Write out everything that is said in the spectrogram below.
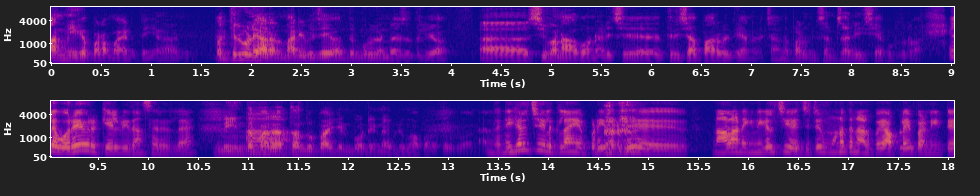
ஆன்மீக படமாக எடுத்தீங்கன்னா இப்போ. திருவிளையாடல் மாதிரி விஜய் வந்து முருகன் வேஷத்துலையோ சிவனாவோ நடித்து திரிஷா பார்வதியா நடிச்சா அந்த படத்துக்கு சென்சார் ஈஸியாக கொடுத்துருவாங்க. இல்ல ஒரே ஒரு கேள்விதான் சார் இதுல. நீ இந்த மாதிரி. ரத்தம் துப்பாக்கின்னு போட்டிங்கன்னா எப்படிமா படத்தை விடுவாங்க? அந்த நிகழ்ச்சிகளுக்கெல்லாம் எப்படி வந்து நாளான்னைக்கு நிகழ்ச்சி வச்சுட்டு முன்னத்து நாள் போய் அப்ளை பண்ணிட்டு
